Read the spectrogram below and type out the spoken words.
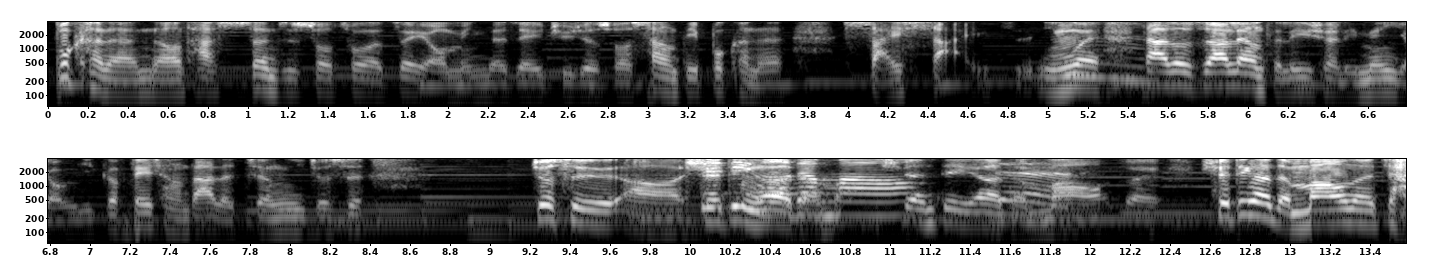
不可能，然后他甚至说出了最有名的这一句，就是说上帝不可能甩骰子，因为大家都知道量子力学里面有一个非常大的争议，就是。就是啊，薛定谔的猫，薛定谔的猫，对，薛定谔的猫呢，讲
